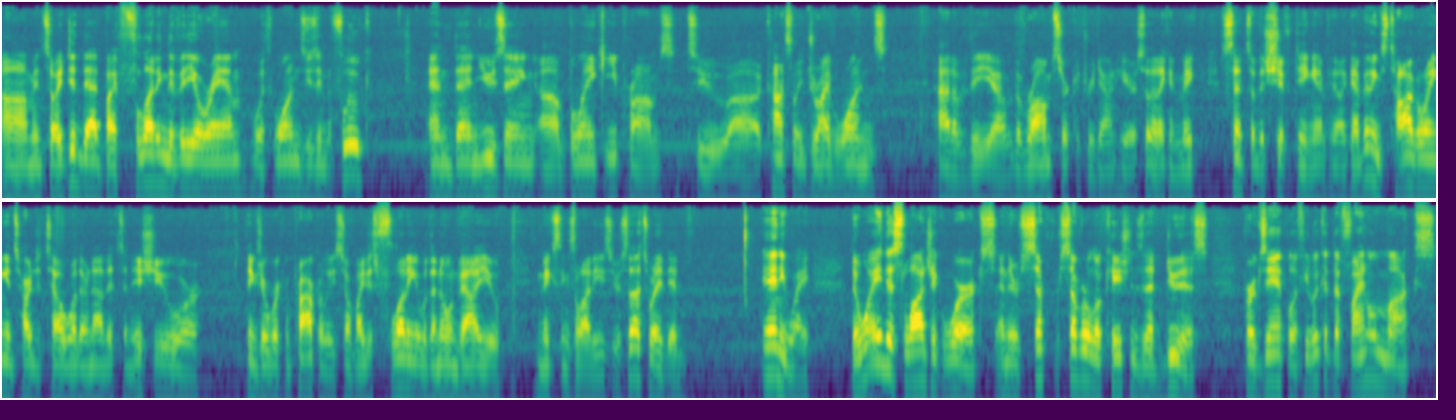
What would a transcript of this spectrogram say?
um, and so I did that by flooding the video RAM with ones using the Fluke, and then using uh, blank EPROMs to uh, constantly drive ones out of the uh, the ROM circuitry down here so that I can make sense of the shifting and everything like that. Everything's toggling, it's hard to tell whether or not it's an issue or things are working properly. So by just flooding it with a known value, it makes things a lot easier. So that's what I did. Anyway, the way this logic works, and there's several locations that do this. For example, if you look at the final mux,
